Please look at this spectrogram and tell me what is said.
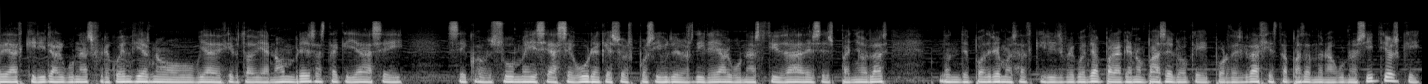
de adquirir algunas frecuencias, no voy a decir todavía nombres, hasta que ya se se consume y se asegure que eso es posible, os diré algunas ciudades españolas donde podremos adquirir frecuencia para que no pase lo que por desgracia está pasando en algunos sitios, que,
